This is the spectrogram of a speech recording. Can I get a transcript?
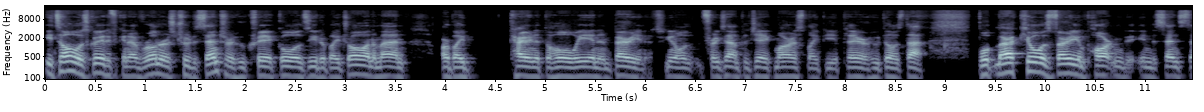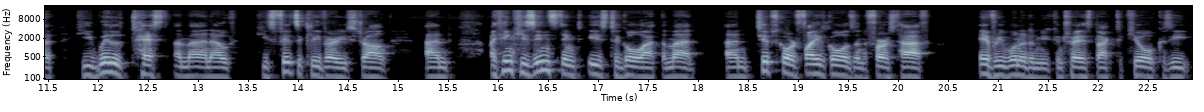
it's always great if you can have runners through the centre who create goals either by drawing a man or by carrying it the whole way in and burying it. You know, for example, Jake Morris might be a player who does that. But Mark Kehoe is very important in the sense that he will test a man out. He's physically very strong. And I think his instinct is to go at the man. And Tip scored five goals in the first half. Every one of them you can trace back to Kehoe because he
